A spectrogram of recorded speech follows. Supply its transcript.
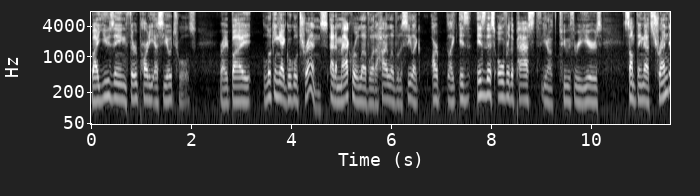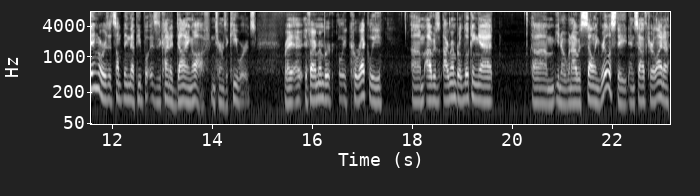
by using third-party SEO tools, right? By looking at Google Trends at a macro level, at a high level, to see like are like is is this over the past you know two three years something that's trending, or is it something that people is it kind of dying off in terms of keywords, right? If I remember correctly, um, I was I remember looking at um, you know, when I was selling real estate in South Carolina,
